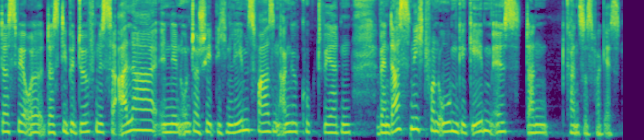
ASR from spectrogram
dass wir, dass die Bedürfnisse aller in den unterschiedlichen Lebensphasen angeguckt werden. Wenn das nicht von oben gegeben ist, dann kannst du es vergessen.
